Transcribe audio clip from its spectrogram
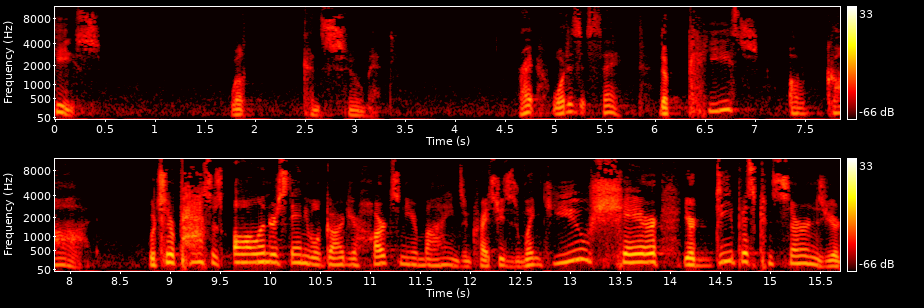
peace will consume it. Right? What does it say? The peace of God, which surpasses all understanding, will guard your hearts and your minds in Christ Jesus. When you share your deepest concerns, your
